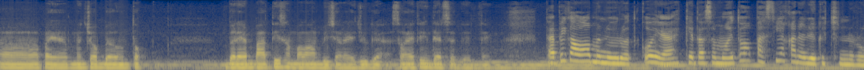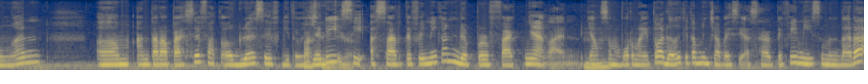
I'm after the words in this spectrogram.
uh, apa ya mencoba untuk berempati sama lawan bicaranya juga. So I think that's a good thing. tapi kalau menurutku ya kita semua itu pasti akan ada kecenderungan em, antara pasif atau agresif gitu. Pasti, jadi iya. si assertive ini kan the perfectnya kan. Yang sempurna itu adalah kita mencapai si assertive ini. Sementara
